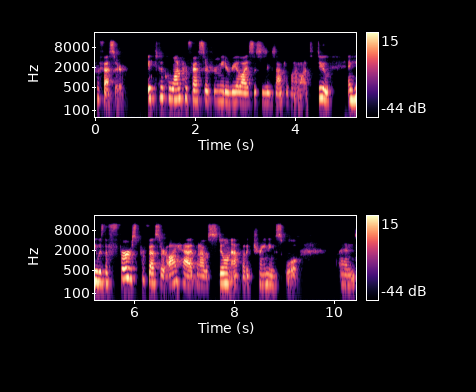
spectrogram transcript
professor. It took one professor for me to realize this is exactly what I wanted to do. And he was the first professor I had when I was still in athletic training school. And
